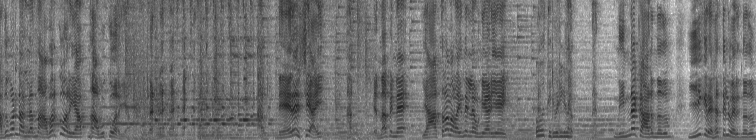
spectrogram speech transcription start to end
അതുകൊണ്ടല്ലെന്ന് അവർക്കും അറിയാം നമുക്കും അറിയാം. നേരെ ഇഷ്ടയായി എന്നാ പിന്നെ യാത്ര പറയുന്നില്ല ഉണ്ണിയാടിയേ. ഓ തിരുവടികളെ. നിന്നെ കാണുന്നതും ഈ ഗ്രഹത്തിൽ വരുന്നതും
